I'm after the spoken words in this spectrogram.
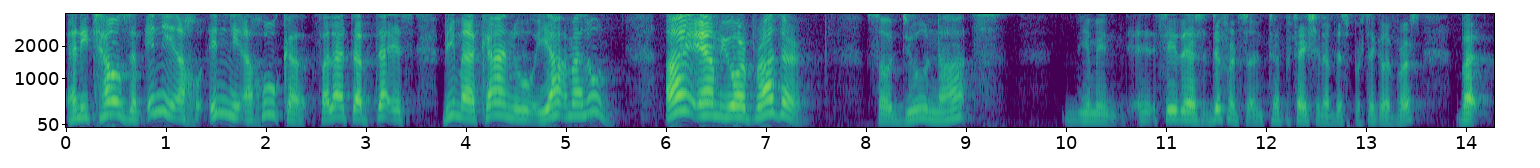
And he tells them, إني, أخو, إني أخوك فلا تبتئس بما كانوا يعملون. I am your brother. So do not, you mean, see, there's a different interpretation of this particular verse, but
